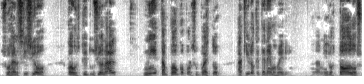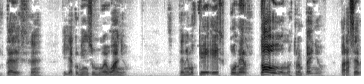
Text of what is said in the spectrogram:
su ejercicio constitucional, ni tampoco, por supuesto, aquí lo que tenemos, miren, amigos todos ustedes, ¿eh? que ya comienza un nuevo año, tenemos que es poner todo nuestro empeño para hacer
